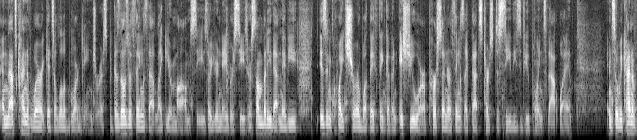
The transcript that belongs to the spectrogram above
And that's kind of where it gets a little bit more dangerous because those are things that like your mom sees or your neighbor sees or somebody that maybe isn't quite sure what they think of an issue or a person or things like that starts to see these viewpoints that way. And so we kind of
